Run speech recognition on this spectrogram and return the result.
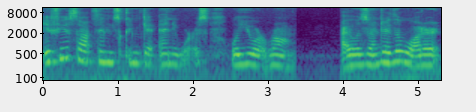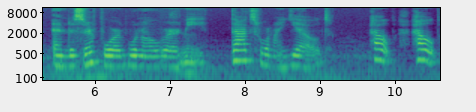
If you thought things couldn't get any worse, well, you are wrong. I was under the water and a surfboard went over me. That's when I yelled. Help! Help!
